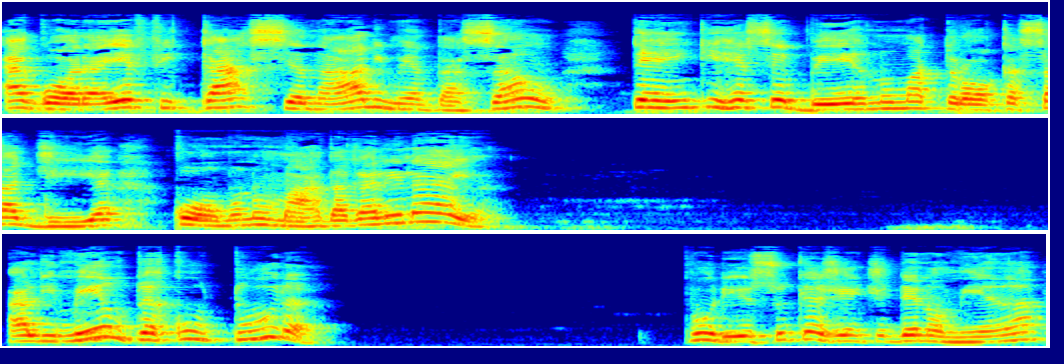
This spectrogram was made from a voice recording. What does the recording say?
Agora, a eficácia na alimentação tem que receber numa troca sadia, como no Mar da Galileia. Alimento é cultura. Por isso que a gente denomina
